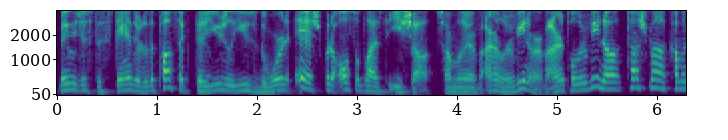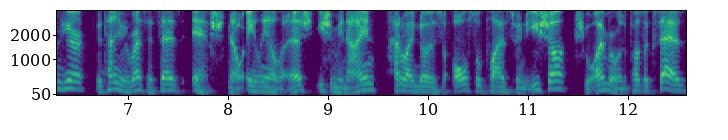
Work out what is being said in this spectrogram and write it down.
Maybe just the standard of the pasuk that usually uses the word ish, but it also applies to isha. So Amalei of Aaron Ravina, or of Aaron told Ravina, oh, Tashma, come in here. The Tanya of it says ish. Now alien ish, isha minayin. How do I know this also applies to an isha? Shu when the pasuk says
